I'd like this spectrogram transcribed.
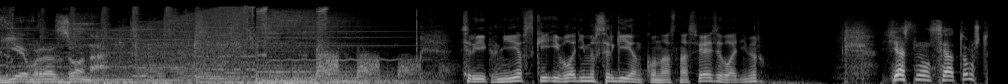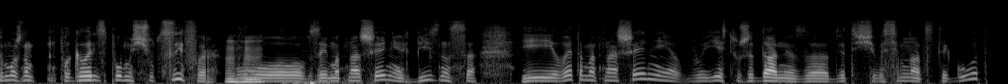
Еврозона. Сергей Корнеевский и Владимир Сергеенко у нас на связи. Владимир. Я остановился о том, что можно поговорить с помощью цифр угу. о взаимоотношениях бизнеса. И в этом отношении есть уже данные за 2018 год.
